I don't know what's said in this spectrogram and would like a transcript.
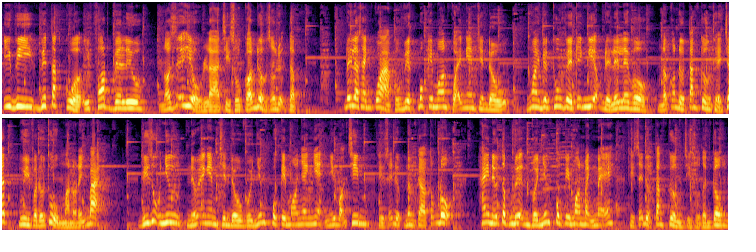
EV viết tắt của Effort Value, nó dễ hiểu là chỉ số có được do luyện tập. Đây là thành quả của việc Pokemon của anh em chiến đấu. Ngoài việc thu về kinh nghiệm để lên level, nó còn được tăng cường thể chất tùy vào đối thủ mà nó đánh bại. Ví dụ như nếu anh em chiến đấu với những Pokemon nhanh nhẹn như bọn chim thì sẽ được nâng cao tốc độ, hay nếu tập luyện với những Pokemon mạnh mẽ thì sẽ được tăng cường chỉ số tấn công.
